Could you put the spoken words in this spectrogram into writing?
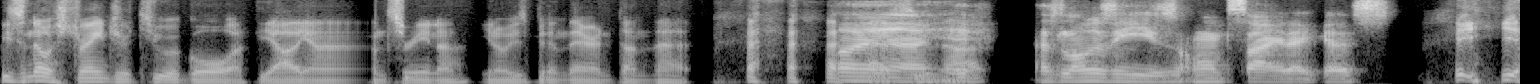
he's no stranger to a goal at the Allianz Arena. You know he's been there and done that. oh yeah, as long as he's on side, I guess. yeah,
